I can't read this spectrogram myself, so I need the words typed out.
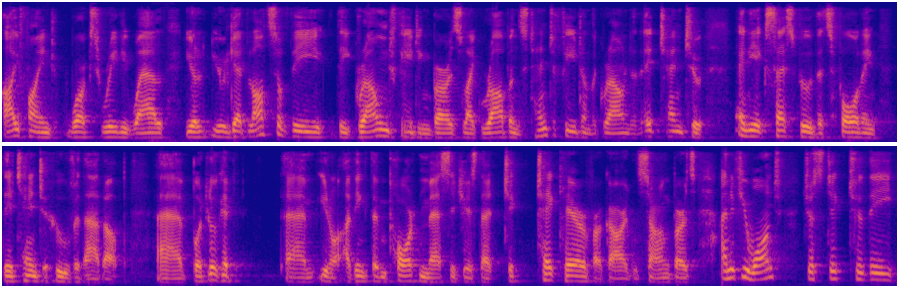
I find works really well. You'll you'll get lots of the the ground feeding birds like robins tend to feed on the ground, and they tend to any excess food that's falling, they tend to hoover that up. Uh, but look at um, you know, I think the important message is that to take care of our garden songbirds. And if you want, just stick to the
